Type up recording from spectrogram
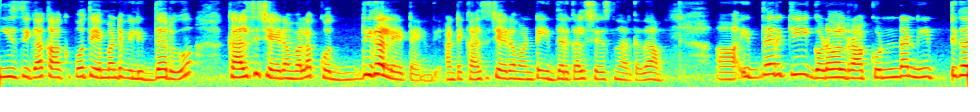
ఈజీగా కాకపోతే ఏమంటే వీళ్ళిద్దరూ కలిసి చేయడం వల్ల కొద్దిగా లేట్ అయింది. అంటే కలిసి చేయడం అంటే ఇద్దరు కలిసి చేస్తున్నారు కదా. ఇద్దరికి గొడవలు రాకుండా నీట్గా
